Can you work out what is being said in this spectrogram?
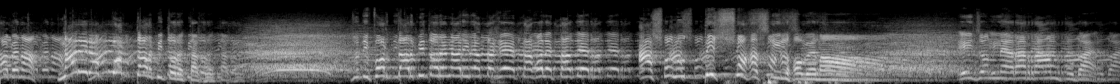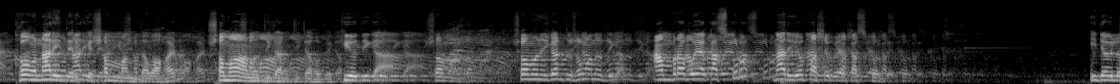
চাবে না। নারীরা পর্দার ভিতরে থাকুক। যদি পর্দার ভিতরে নারীরা থাকে, তাহলে তাদের আসল উদ্দেশ্য হাসিল হবে না। এই জন্য এরা রাম কুটায় খো নারীদেরকে সম্মান দেওয়া হয় না। সমান অধিকার দিতে হবে। কি অধিকার? সমান। সমান অধিকার সমান অধিকার। আমরা বইয়া কাজ করব নারীও পাশে বইয়া কাজ করবে। এটা হইল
